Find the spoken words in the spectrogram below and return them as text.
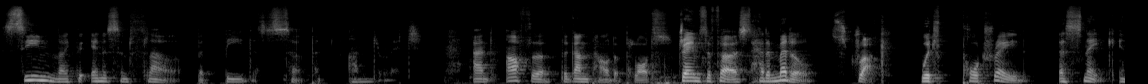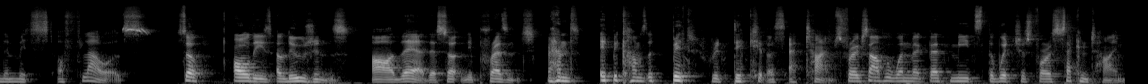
Seem like the innocent flower, but be the serpent under it. And after the gunpowder plot, James I had a medal struck which portrayed a snake in the midst of flowers. So, all these allusions are there, they're certainly present. And it becomes a bit ridiculous at times. For example, when Macbeth meets the witches for a second time,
